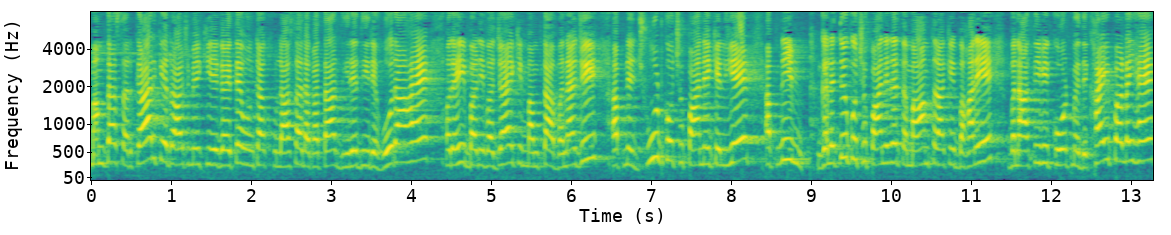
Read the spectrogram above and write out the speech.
ममता सरकार के राज में किए गए थे, उनका खुलासा लगातार धीरे धीरे हो रहा है। और यही बड़ी वजह है कि ममता बनर्जी अपने झूठ को छुपाने के लिए अपनी गलतियों को छुपाने के तमाम तरह के बहाने बनाती हुई कोर्ट में दिखाई पड़ रही है।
